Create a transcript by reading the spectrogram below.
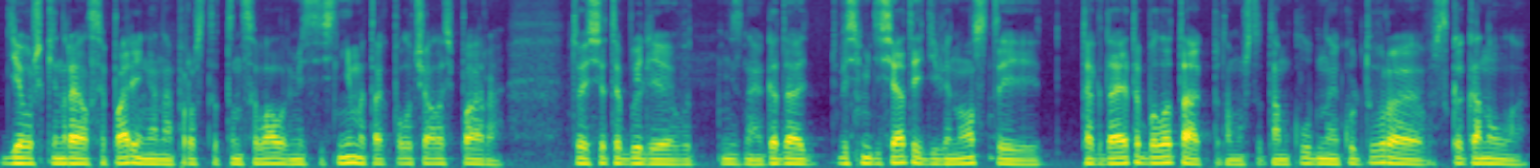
девушке нравился парень, она просто танцевала вместе с ним, и так получалась пара. То есть это были, вот, не знаю, года 80-е, 90-е. Тогда это было так, потому что там клубная культура скаканула.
